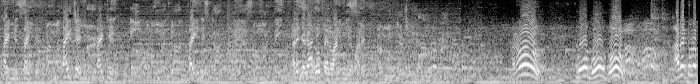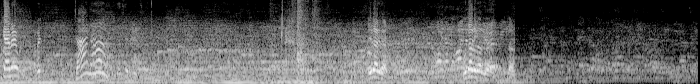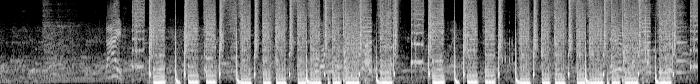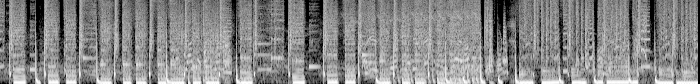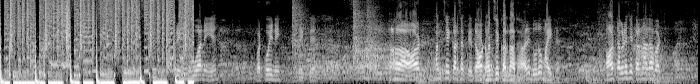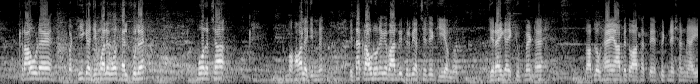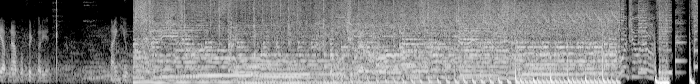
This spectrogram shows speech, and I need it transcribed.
Block, side in this chest car, mask on my face. अरे जगह दो पहलवान को भी हमारे। करो। गो गो गो अबे तुम लोग कैमरे अबे जा ना इधर इधर। उधर उधर उधर। हुआ नहीं है बट कोई नहीं देखते हैं। हाँ, और ढंग से कर सकते थे और ढंग से करना था। अरे दो दो माइक है। और तगड़े से करना था बट क्राउड है बट ठीक है जिम वाले बहुत हेल्पफुल है। बहुत अच्छा माहौल है जिम में। इतना क्राउड होने के बाद भी फिर भी अच्छे से किए हम लोग। जेराई का इक्विपमेंट है तो आप लोग हैं यहाँ पे तो आ सकते हैं। फिट नेशन में आइए अपने आप को फिट करिए। Thank you Thank you.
